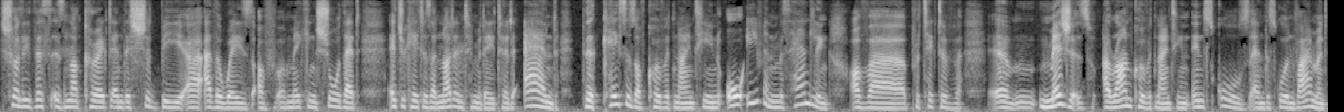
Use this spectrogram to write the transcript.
Surely this is not correct, and there should be uh, other ways of uh, making sure that educators are not intimidated and the cases of COVID 19 or even mishandling of uh, protective um, measures around COVID 19 in schools and the school environment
